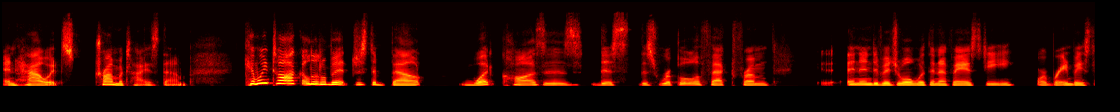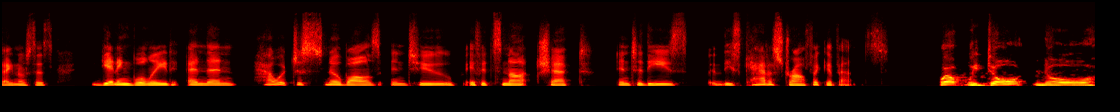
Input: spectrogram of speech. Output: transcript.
and how it's traumatized them. Can we talk a little bit just about what causes this this ripple effect from eh, an individual with an FASD or brain-based diagnosis getting bullied and then how it just snowballs into if it's not checked into these these catastrophic events well we don't know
